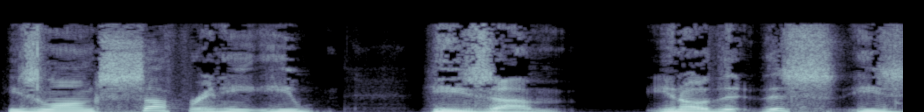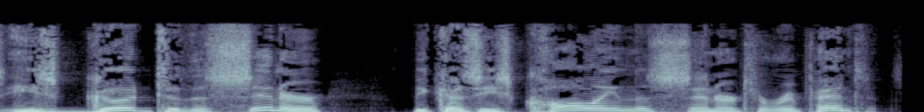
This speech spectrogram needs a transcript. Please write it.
he's long suffering. He, he, he's, um, you know, th- this, he's, he's good to the sinner because he's calling the sinner to repentance.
